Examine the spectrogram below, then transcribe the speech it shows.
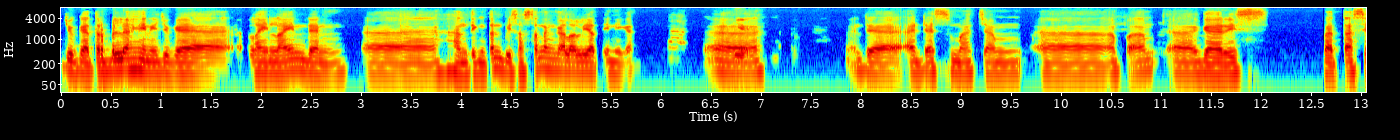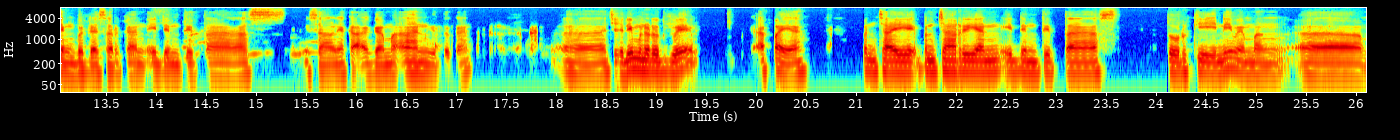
juga terbelah ini juga lain-lain dan uh, Huntington bisa senang kalau lihat ini kan yeah. ada ada semacam uh, apa uh, garis batas yang berdasarkan identitas misalnya keagamaan gitu kan uh, jadi menurut gue apa ya pencari pencarian identitas Turki ini memang uh,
